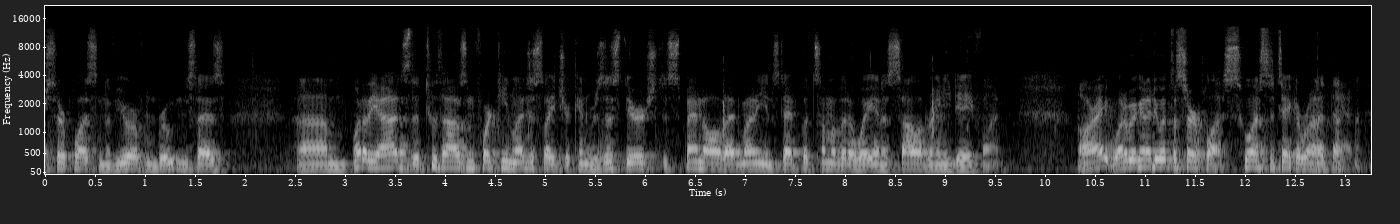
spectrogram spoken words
surplus? And the viewer from Bruton says, um, what are the odds the 2014 legislature can resist the urge to spend all that money, instead put some of it away in a solid rainy day fund? All right, what are we going to do with the surplus? Who wants to take a run at that?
